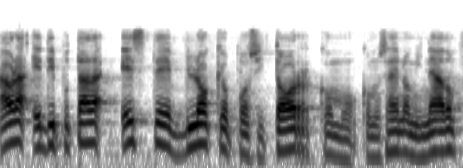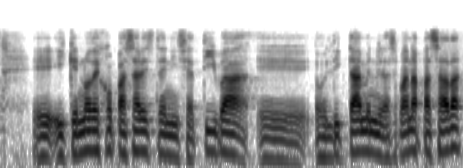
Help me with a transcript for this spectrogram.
Ahora, eh, diputada, este bloque opositor, como, como se ha denominado, eh, y que no dejó pasar esta iniciativa o el dictamen en la semana pasada,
